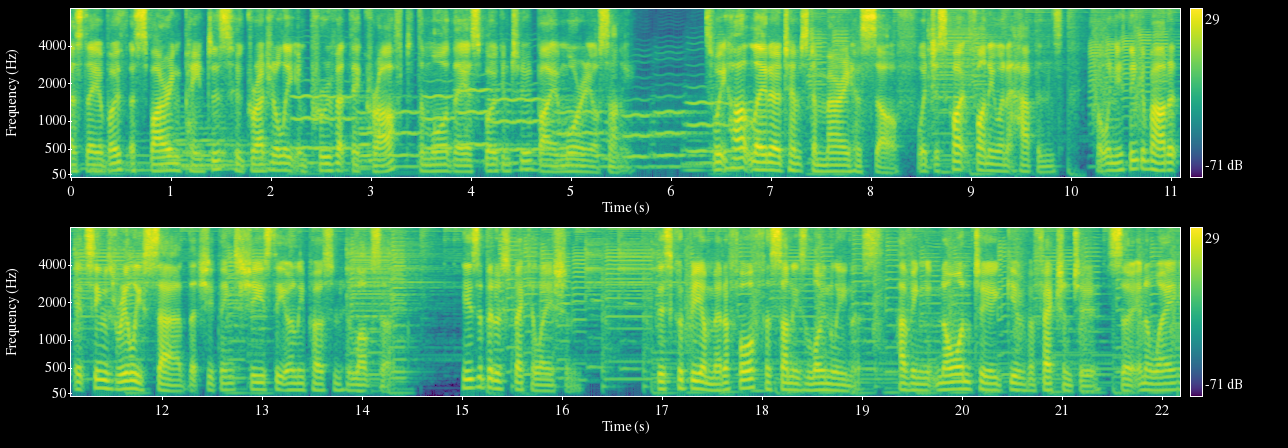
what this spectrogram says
as they are both aspiring painters who gradually improve at their craft the more they are spoken to by Omori or Sunny. Sweetheart later attempts to marry herself, which is quite funny when it happens, but when you think about it, it seems really sad that she thinks she's the only person who loves her. Here's a bit of speculation. This could be a metaphor for Sunny's loneliness, having no one to give affection to, so in a way,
